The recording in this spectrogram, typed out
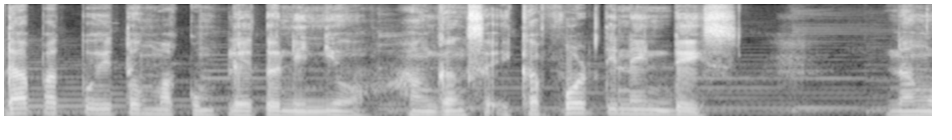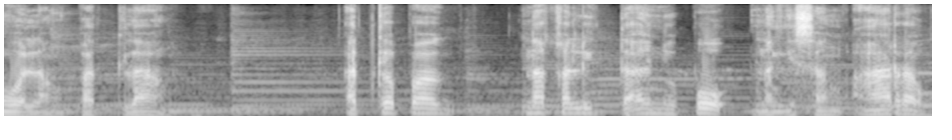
Dapat po itong makumpleto ninyo hanggang sa ika-49 days nang walang patlang. At kapag nakaligtaan nyo po ng isang araw,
